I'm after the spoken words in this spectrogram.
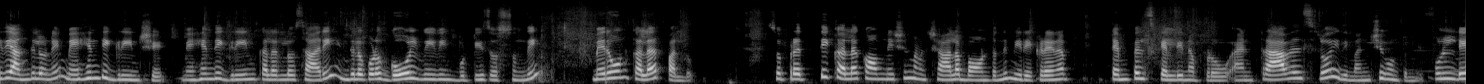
ఇది అందులోనే mehndi green shade. Mehndi green కలర్లో సారీ ఇందులో కూడా గోల్డ్ వీవింగ్ బుట్టీస్ వస్తుంది. మెరూన్ కలర్ పళ్ళు. సో ప్రతి కలర్ కాంబినేషన్ మనకు చాలా బాగుంటుంది. మీరు ఎక్కడైనా టెంపుల్స్కి వెళ్ళినప్పుడు అండ్ ట్రావెల్స్లో ఇది మంచిగా ఉంటుంది. ఫుల్ డే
